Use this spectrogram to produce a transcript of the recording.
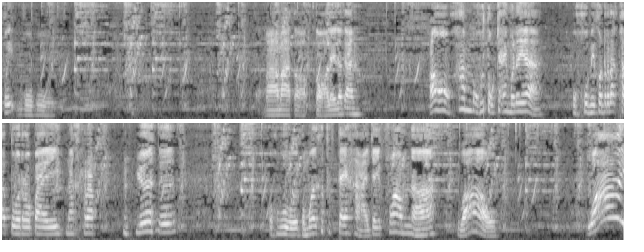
เฮ้ยโอ้โหมามาต่อต่อเลยแล้วกันเอ้าข้ามโอ้โหตกใจหมดเลยอะโอ้โหมีคนรักพาตัวเราไปนะครับเยอะเออโอ้โหผมก็ใจหายใจคว่ำนะว้าว ว้าย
